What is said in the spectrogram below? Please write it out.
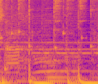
sabor.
